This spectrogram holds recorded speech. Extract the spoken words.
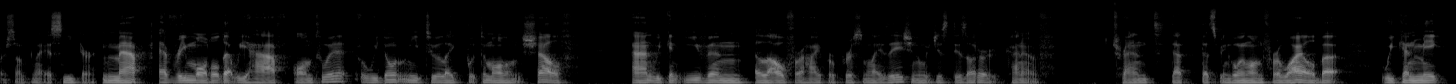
or something like a sneaker. Map every model that we have onto it. We don't need to like put them all on the shelf. And we can even allow for hyper personalization which is this other kind of trend that that's been going on for a while. But we can make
